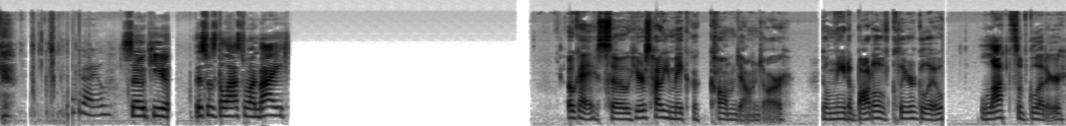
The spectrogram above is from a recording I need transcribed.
So cute. This was the last one. Bye. Okay, so here's how you make a calm down jar. You'll need a bottle of clear glue, lots of glitter,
